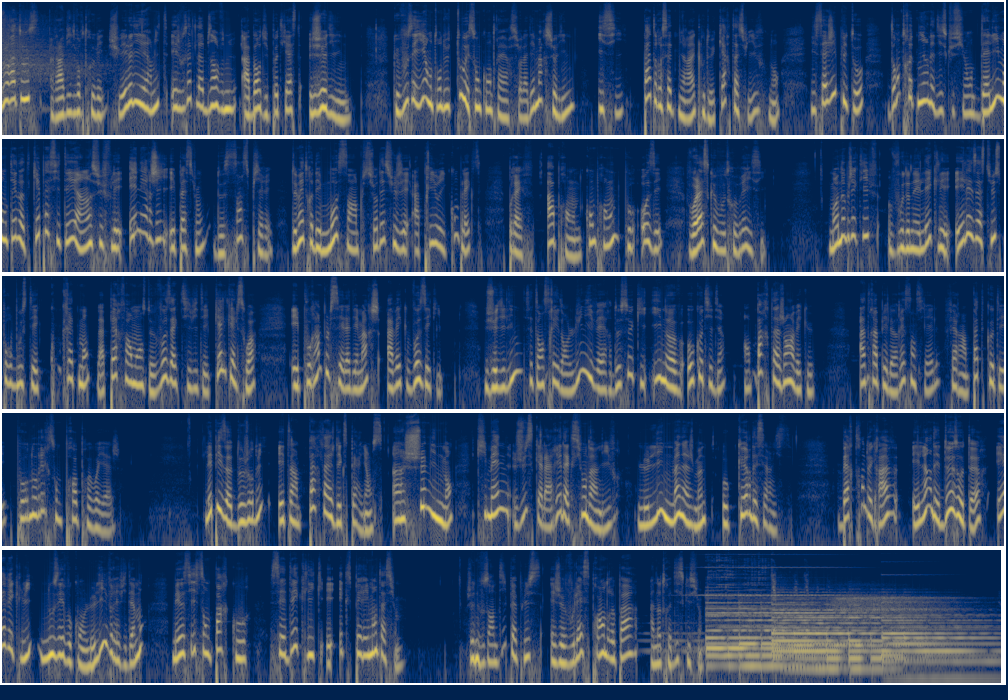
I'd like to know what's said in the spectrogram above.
Bonjour à tous, ravi de vous retrouver. Je suis Elodie Hermite et je vous souhaite la bienvenue à bord du podcast Jeudi Lean. Que vous ayez entendu tout et son contraire sur la démarche Lean, ici, pas de recette miracle ou de carte à suivre, non. Il s'agit plutôt d'entretenir les discussions, d'alimenter notre capacité à insuffler énergie et passion, de s'inspirer, de mettre des mots simples sur des sujets a priori complexes, bref, apprendre, comprendre pour oser, voilà ce que vous trouverez ici. Mon objectif, vous donner les clés et les astuces pour booster concrètement la performance de vos activités, quelles qu'elles soient, et pour impulser la démarche avec vos équipes. Jeudi Lean, c'est entrer dans l'univers de ceux qui innovent au quotidien en partageant avec eux. Attraper leur essentiel, faire un pas de côté pour nourrir son propre voyage. L'épisode d'aujourd'hui est un partage d'expérience, un cheminement qui mène jusqu'à la rédaction d'un livre, le Lean Management au cœur des services. Bertrand de Grave est l'un des deux auteurs et avec lui, nous évoquons le livre évidemment, mais aussi son parcours, ses déclics et expérimentations. Je ne vous en dis pas plus et je vous laisse prendre part à notre discussion.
